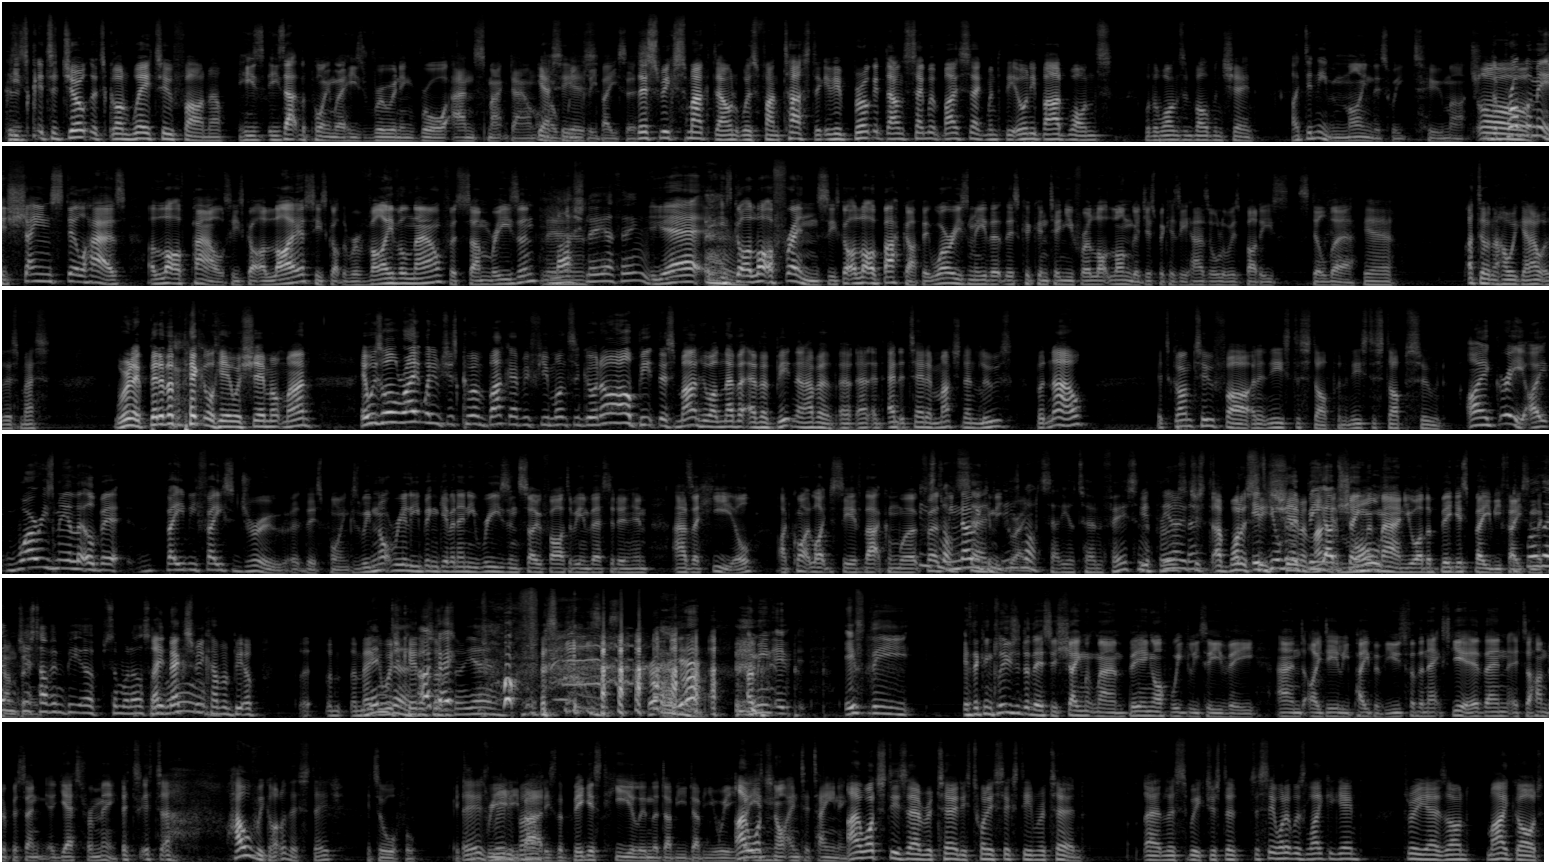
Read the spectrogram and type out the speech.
Because it's, it's a joke that's gone way too far now. He's he's at the point where he's ruining Raw and SmackDown Yes, on a weekly is. basis. This week's SmackDown was fantastic. If you broke it down segment by segment, the only bad ones were the ones involving Shane. I didn't even mind this week too much. Oh. The problem is Shane still has a lot of pals. He's got Elias, he's got the revival now for some reason. Lashley, I think. Yeah, he's got a lot of friends. He's got a lot of backup. It worries me that this could continue for a lot longer just because he has all of his buddies still there. Yeah. I don't know how we get out of this mess. We're in a bit of a pickle here with Shane McMahon. It was all right when he was just coming back every few months and going, "Oh, I'll beat this man who I'll never ever beat and then have a, a- an entertaining match and then lose." But now, it's gone too far and it needs to stop and it needs to stop soon. I agree. I worries me a little bit babyface Drew at this point because we've not really been given any reason so far to be invested in him as a heel. I'd quite like to see if that can work He's first. We know said, he can be he's great. not said he'll turn face in You, the you know, process. just I want to see if you're Shane going to beat McMahon up Shane mauled. McMahon, you are the biggest babyface well, in the then company. just have him beat up someone else. Like next week, have him beat up a, a, a Make-A-Wish kid or or Okay. something. something, Yeah. Jesus Christ. yeah. I mean, if, if the if the conclusion to this is Shane McMahon being off weekly TV and ideally pay per views for the next year, then it's 100% a yes from me. It's it's. Uh, how have we got to this stage? It's awful. It's It is really, really bad. bad. He's the biggest heel in the WWE, I watched- he's not entertaining. I watched his uh, return, his 2016 return, uh, this week, just to, to see what it was like again. Three years on, my God,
